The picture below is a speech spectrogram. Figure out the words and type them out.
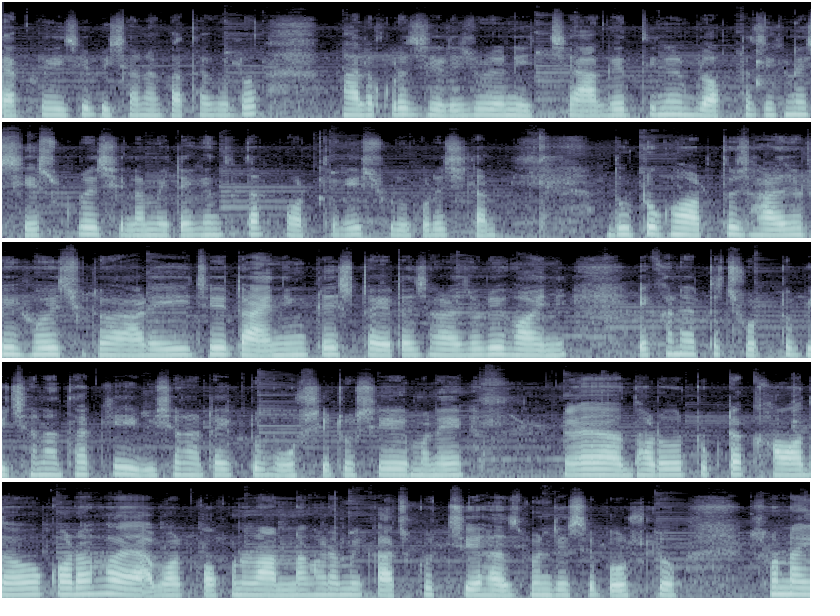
দেখো, এই যে বিছানা কাঁথাগুলো ভালো করে ঝেড়ে ঝুড়ে নিচ্ছে। আগের দিনের ব্লগটা যেখানে শেষ করেছিলাম, এটা কিন্তু তার তারপর থেকেই শুরু করেছিলাম। দুটো ঘর তো ঝাড়াঝাড়ি হয়েছিল, আর এই যে ডাইনিং প্লেসটা এটা ঝাড়াঝাড়ি হয়নি। এখানে একটা ছোট্ট বিছানা থাকে, এই বিছানাটা একটু বসে টসে মানে ধরো টুকটাক খাওয়া দাওয়া করা হয়, আবার কখনো রান্নাঘরে আমি কাজ করছি হাজব্যান্ড এসে বসল, সোনাই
